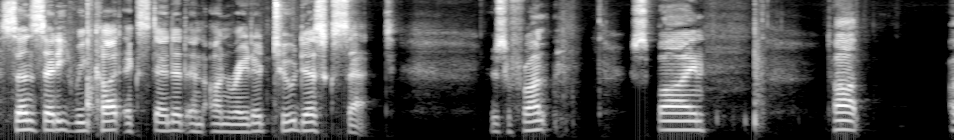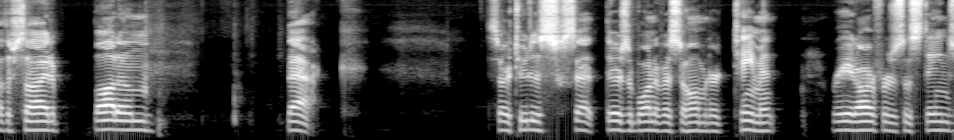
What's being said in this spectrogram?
Sin City recut, extended, and unrated two disc set. Here's the front, spine, top, other side, bottom, back. So two disc set. There's a Buena Vista Home Entertainment. radar for sustained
